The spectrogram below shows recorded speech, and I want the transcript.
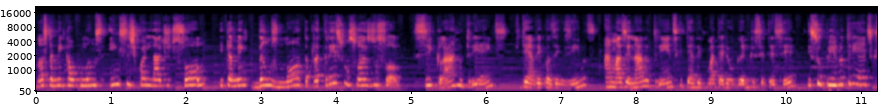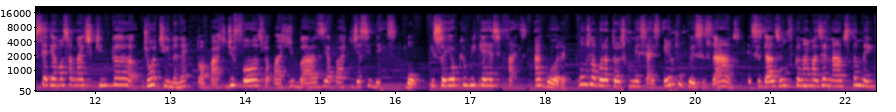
nós também calculamos índices de qualidade do solo e também damos nota para três funções do solo: ciclar nutrientes, que tem a ver com as enzimas, armazenar nutrientes, que tem a ver com matéria orgânica e CTC, e suprir nutrientes, que seria a nossa análise química de rotina, né? Então, a parte de fósforo, a parte de base e a parte de acidez. Bom, isso aí é o que o BQS faz. Agora, quando os laboratórios comerciais entram com esses dados, esses dados vão ficando armazenados também.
